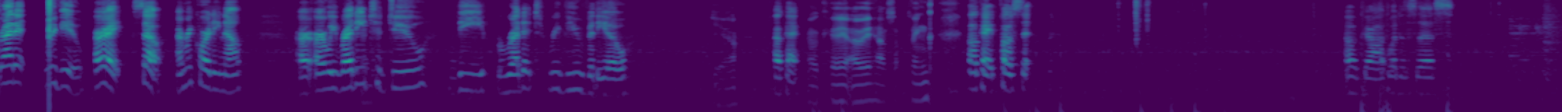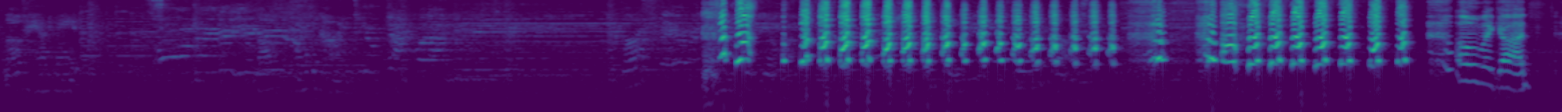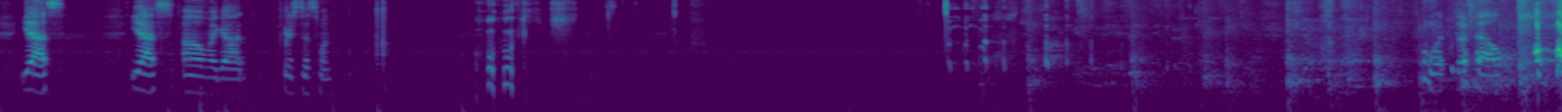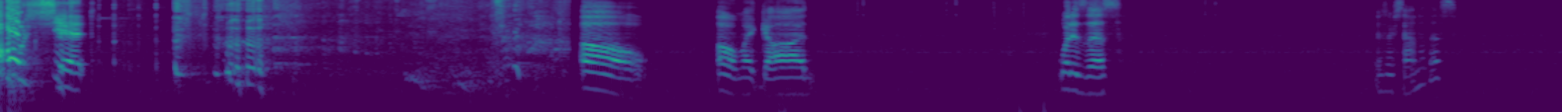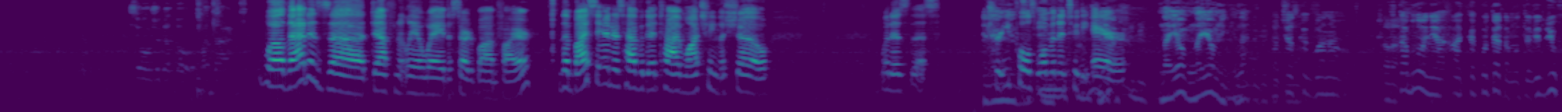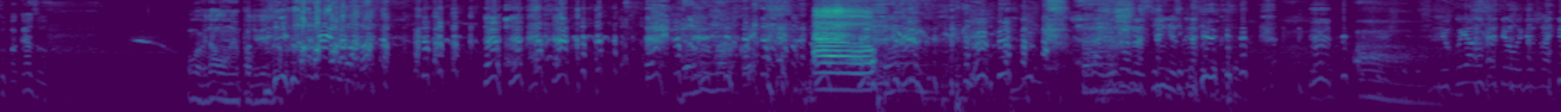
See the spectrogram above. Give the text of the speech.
Reddit review. All right, so I'm recording now. Are, are we ready to do the Reddit review video? Yeah. Okay. Okay, I already have something. Okay, post it. Oh god, what is this? Love handmade. Yes. Yes. Oh my god. Here's this one. What the hell? Oh shit! Oh. Oh my god. What is this? Is there sound of this? Well, that is uh, definitely a way to start a bonfire. The bystanders have a good time watching the show. What is this? Tree pulls woman into the air. Наем, наемники, да? Вот сейчас как бы она в таблоне, а как вот этому-то видюху показывал. О, видал, он ее подвязал. Да ну нахуй. Oh. Да, ну тоже скинешь. Нихуя он хотел удержать.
